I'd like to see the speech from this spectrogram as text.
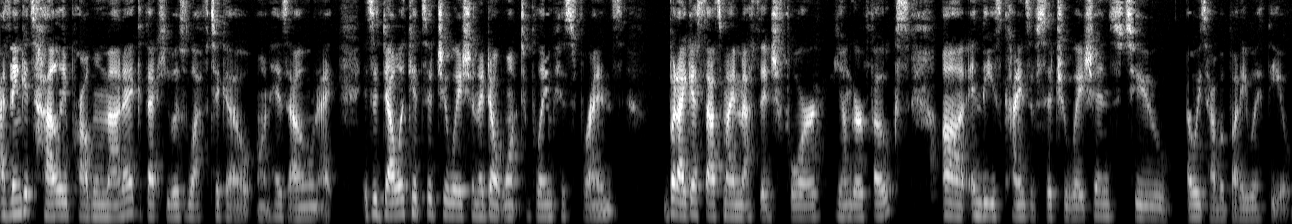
I think it's highly problematic that he was left to go on his own. I, it's a delicate situation. I don't want to blame his friends but I guess that's my message for younger folks uh, in these kinds of situations to always have a buddy with you.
